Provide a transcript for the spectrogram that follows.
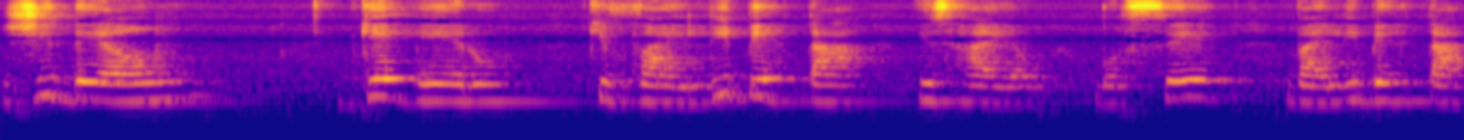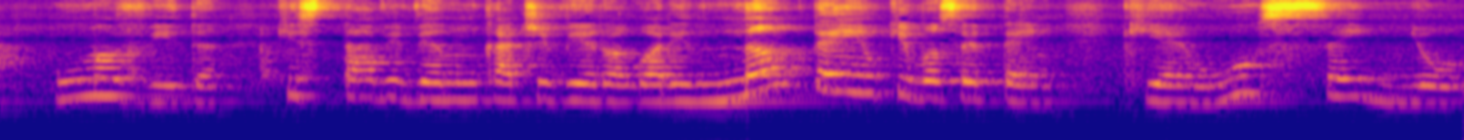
Gideão guerreiro que vai libertar Israel. Você vai libertar uma vida que está vivendo um cativeiro agora e não tem o que você tem, que é o Senhor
